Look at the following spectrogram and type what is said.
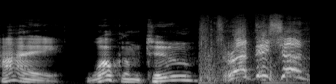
Hi, welcome to Tradition!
